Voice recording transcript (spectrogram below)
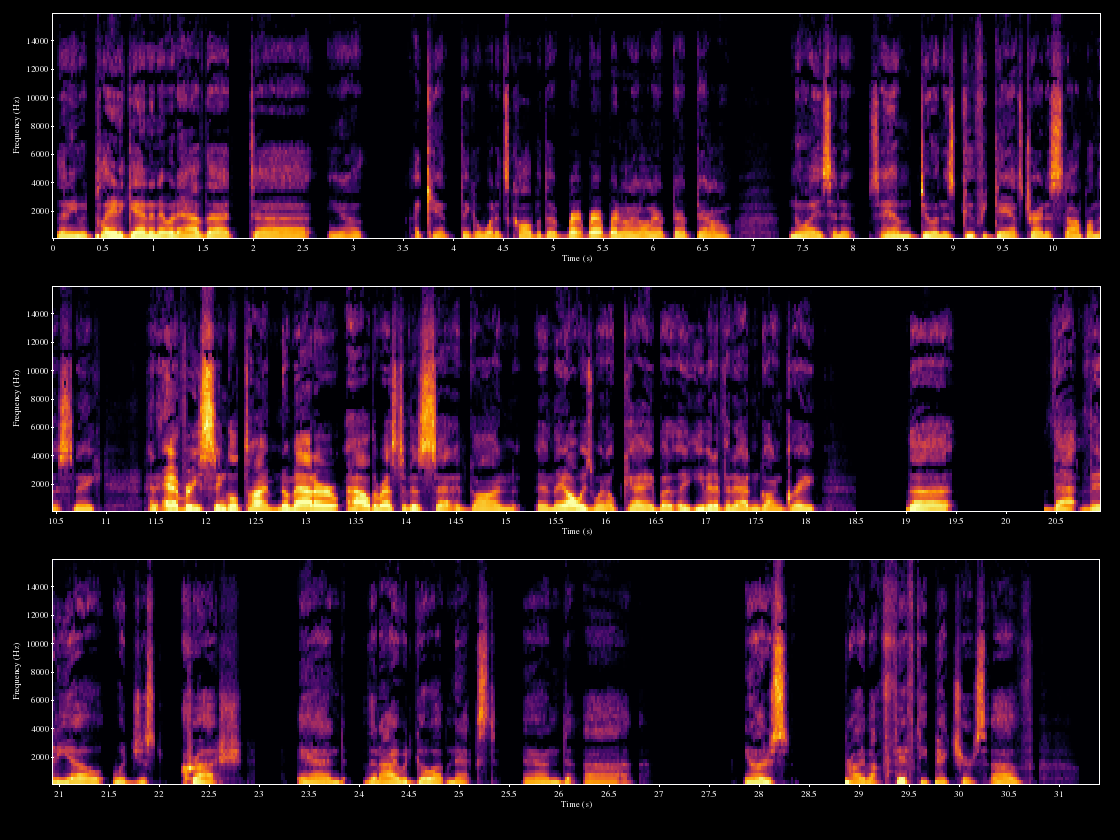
then he would play it again, and it would have that uh, you know I can't think of what it's called, but the noise, and it's him doing this goofy dance trying to stomp on the snake. And every single time, no matter how the rest of his set had gone, and they always went okay, but even if it hadn't gone great, the that video would just crush, and then I would go up next, and uh, you know, there's probably about 50 pictures of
